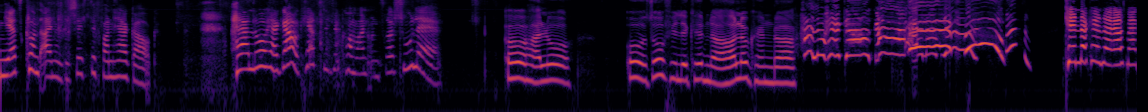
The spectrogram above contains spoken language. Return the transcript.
Und jetzt kommt eine Geschichte von Herr Gauck. Hallo, Herr Gauck, herzlich willkommen an unserer Schule. Oh, hallo. Oh, so viele Kinder. Hallo, Kinder. Hallo, Herr Gauck. Ah, hallo, Kinder, Kinder, erstmal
